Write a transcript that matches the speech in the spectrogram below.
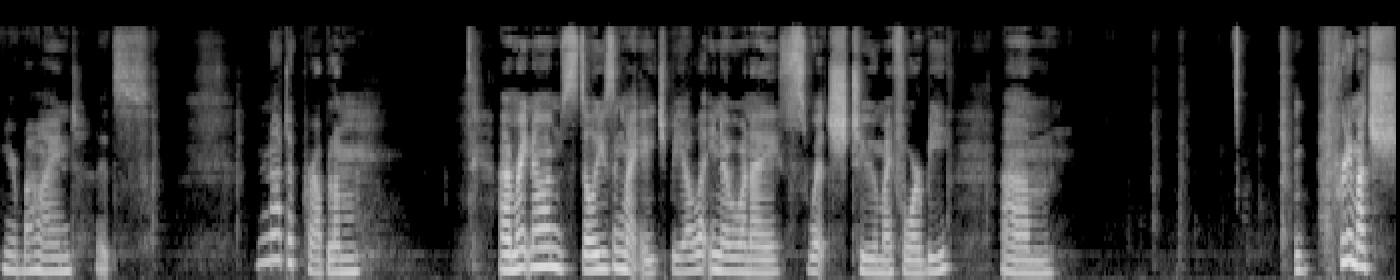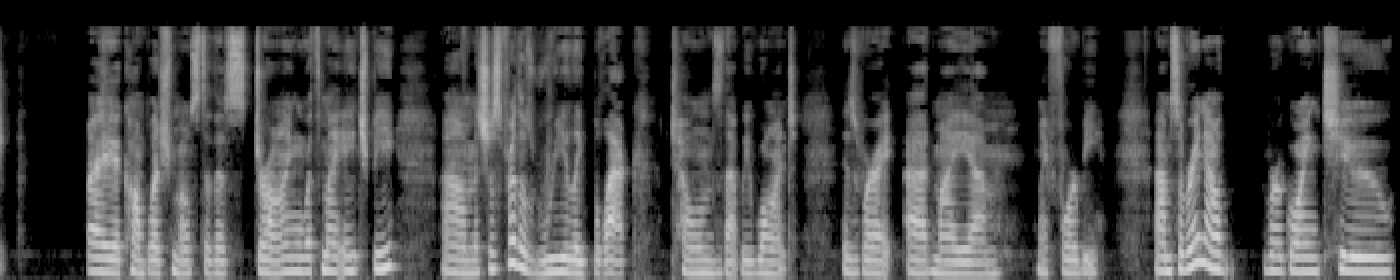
you're behind. It's not a problem. Um, right now I'm still using my HB. I'll let you know when I switch to my 4B. Um, pretty much I accomplish most of this drawing with my HB. Um, it's just for those really black tones that we want is where I add my, um, my 4B. Um, so right now we're going to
